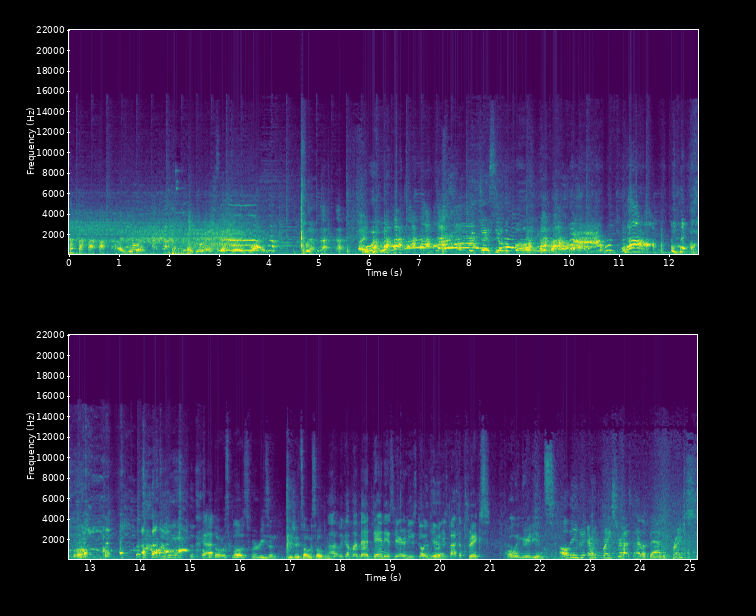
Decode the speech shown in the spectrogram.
I knew it. I knew it. I slept live. I knew it. With Jesse on the phone. Yeah. door was closed for a reason. Usually it's always open. Uh, we got my man Dennis here. He's going through his bag of tricks. All ingredients. All the ingre- every prankster has to have a bag of pranks.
